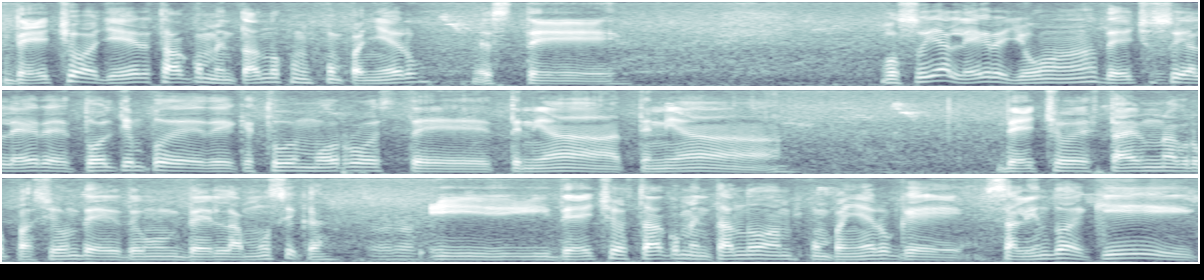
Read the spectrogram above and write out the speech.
de hecho ayer estaba comentando con mis compañeros, este, pues soy alegre yo, ¿ah? de hecho soy alegre. Todo el tiempo de, de que estuve morro, este, tenía, tenía, de hecho estar en una agrupación de, de la música. Y de hecho estaba comentando a mis compañeros que saliendo de aquí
